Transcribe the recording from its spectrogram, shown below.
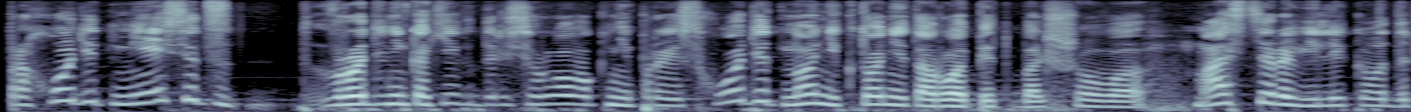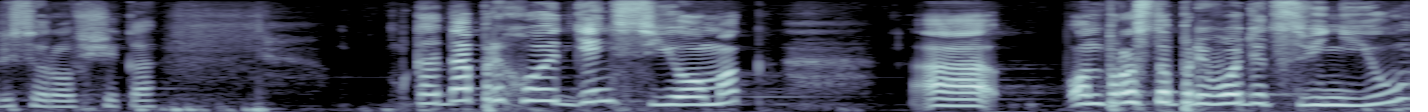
Проходит месяц, вроде никаких дрессировок не происходит, но никто не торопит большого мастера, великого дрессировщика. Когда приходит день съемок, а, он просто приводит свинью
